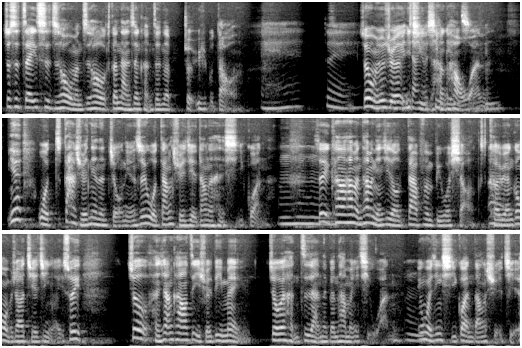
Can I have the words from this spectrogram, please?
就是这一次之后，我们之后跟男生可能真的就遇不到了，哎，对，所以我们就觉得一起很好玩因为我大学念了九年，所以我当学姐当的很习惯了。嗯，所以看到他们，他们年纪都大部分比我小，可原跟我比较接近而已，所以就很像看到自己学弟妹，就会很自然的跟他们一起玩。因为我已经习惯当学姐，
